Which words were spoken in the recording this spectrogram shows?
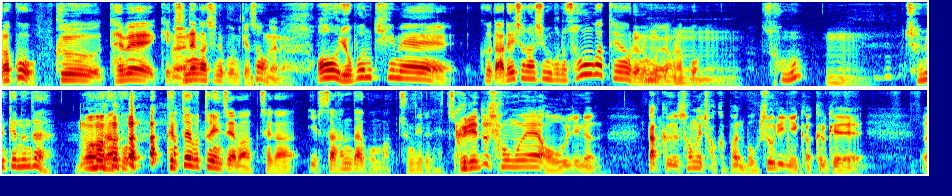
그래갖고 그 대회 이렇게 네. 진행하시는 분께서 네네. 어 요번 팀에 그 나레이션 하신 분은 성우 같아요 그러는 거예요. 그래갖고 음. 성우? 음. 재밌겠는데? 어. 그래갖고 그때부터 이제 막 제가 입사한다고 막 준비를 했죠. 그래도 성우에 어울리는 딱 그 성우에 적합한 목소리니까 그렇게 어,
